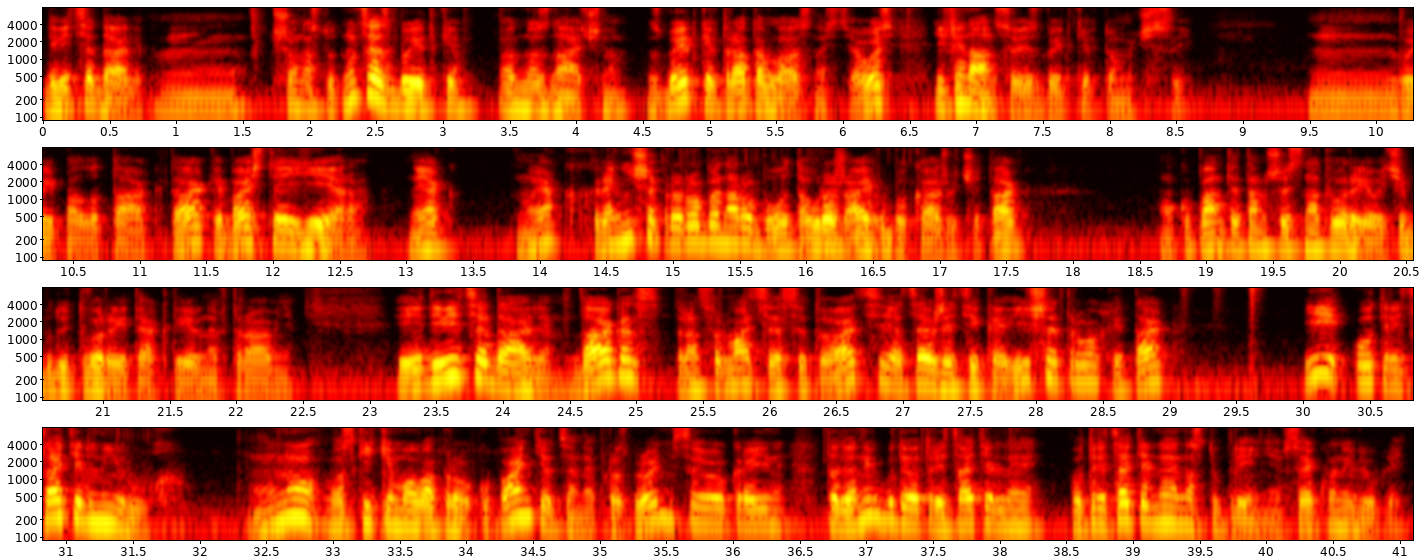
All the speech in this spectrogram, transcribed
Дивіться далі. Що у нас тут? Ну, це збитки, однозначно. Збитки, втрата власності. Ось і фінансові збитки в тому числі. Випало так. Так, і бачите, єра. Ну, як, ну, як раніше пророблена робота, урожай, грубо кажучи, так? Окупанти там щось натворили, чи будуть творити активне в травні. І дивіться далі. Дагас, трансформація ситуації, це вже цікавіше трохи, так? І отрицательний рух. Ну, оскільки мова про окупантів, це не про Збройні Сили України, то для них буде отрицательне, отрицательне наступлення, все як вони люблять.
